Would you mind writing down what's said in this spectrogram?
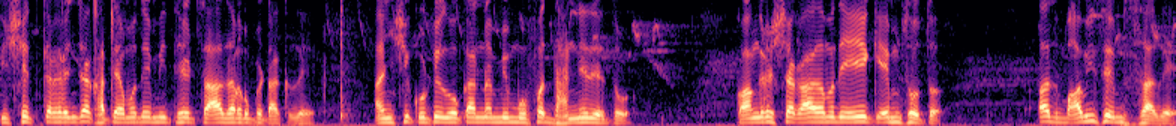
की शेतकऱ्यांच्या खात्यामध्ये मी थेट सहा हजार रुपये टाकले. ऐंशी कोटी लोकांना मी मोफत धान्य देतो. काँग्रेसच्या काळामध्ये एक एम्स होतं. आज बावीस एम्स झाले.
